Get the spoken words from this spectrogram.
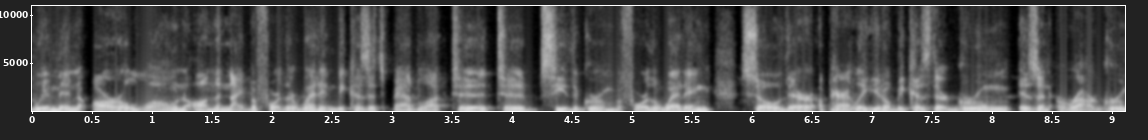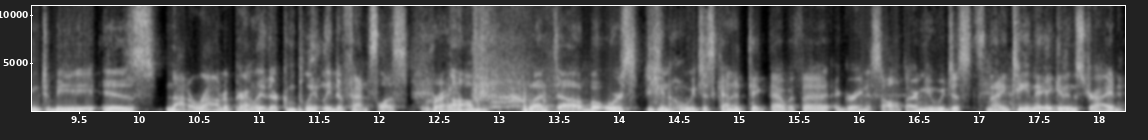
women are alone on the night before their wedding because it's bad luck to to see the groom before the wedding. So they're apparently, you know, because their groom isn't around, or groom to be is not around. Apparently, they're completely defenseless. Right. Um, but uh, but we're you know we just kind of take that with a, a grain of salt. I mean, we just It's take it in stride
